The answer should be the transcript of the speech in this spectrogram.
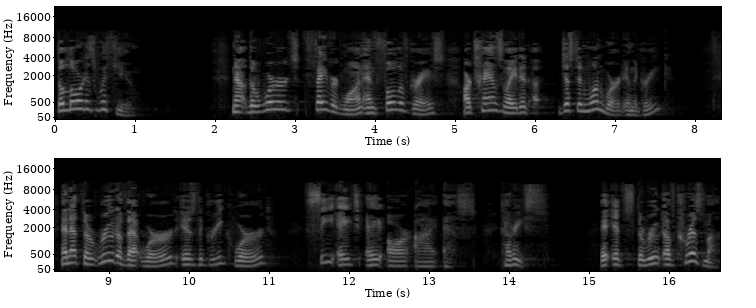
The Lord is with you. Now, the words favored one and full of grace are translated uh, just in one word in the Greek. And at the root of that word is the Greek word C H A R I S, charis. It's the root of charisma,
